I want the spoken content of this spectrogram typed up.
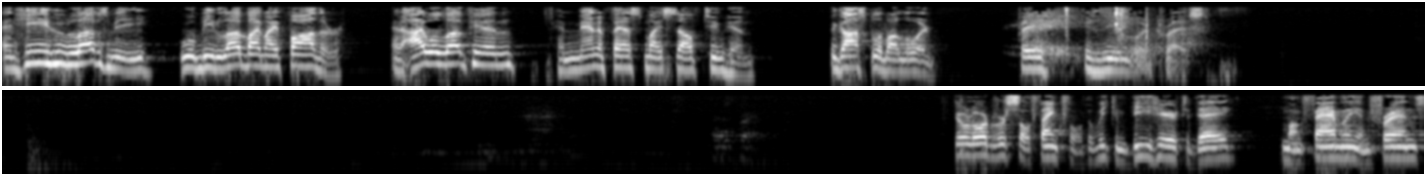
And he who loves me will be loved by my Father, and I will love him and manifest myself to him. The gospel of our Lord. Praise to thee, Lord Christ. Dear Lord, we're so thankful that we can be here today among family and friends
